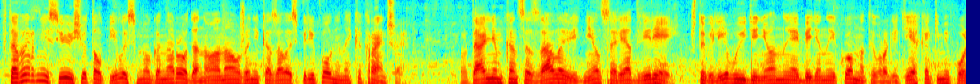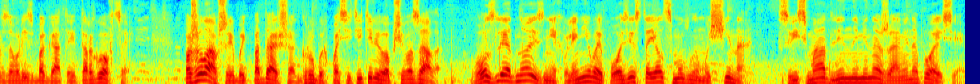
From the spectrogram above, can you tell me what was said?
В таверне все еще толпилось много народа, но она уже не казалась переполненной, как раньше. В дальнем конце зала виднелся ряд дверей, что вели в уединенные обеденные комнаты, вроде тех, какими пользовались богатые торговцы, пожелавшие быть подальше от грубых посетителей общего зала. Возле одной из них в ленивой позе стоял смуглый мужчина с весьма длинными ножами на поясе.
